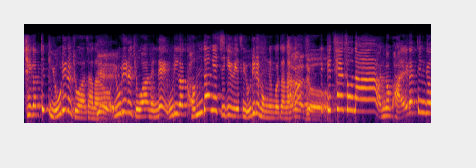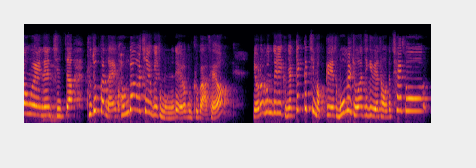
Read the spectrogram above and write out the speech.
제가 특히 요리를 좋아하잖아요. 예. 요리를 좋아하는데 우리가 건강해지기 위해서 요리를 먹는 거잖아요. 당연하죠. 특히 채소나 아니면 과일 같은 경우에는 음. 진짜 부족한 나의 건강을 채우기 위해서 먹는데 여러분 그거 아세요? 여러분들이 그냥 깨끗이 먹기 위해서 몸을 좋아지기 위해서 어떤 채소,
